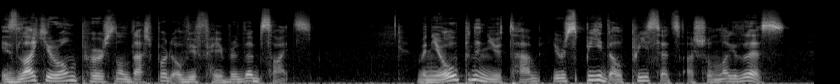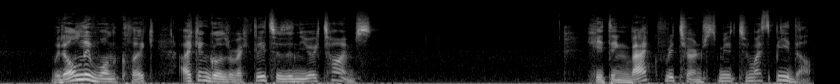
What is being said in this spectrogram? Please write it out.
It's like your own personal dashboard of your favorite websites. When you open a new tab, your Speed Dial presets are shown like this. With only one click, I can go directly to the New York Times. Hitting back returns me to my Speed Dial.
